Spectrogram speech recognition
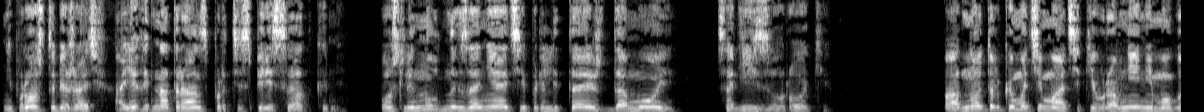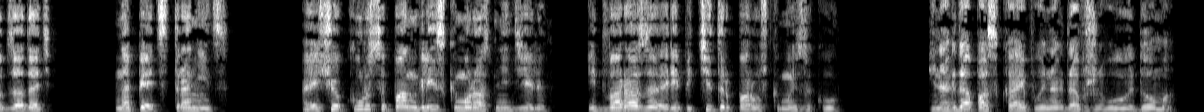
Не просто бежать, а ехать на транспорте с пересадками. После нудных занятий прилетаешь домой, садись за уроки. По одной только математике уравнений могут задать на пять страниц. А еще курсы по английскому раз в неделю и два раза репетитор по русскому языку. Иногда по скайпу, иногда вживую дома.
